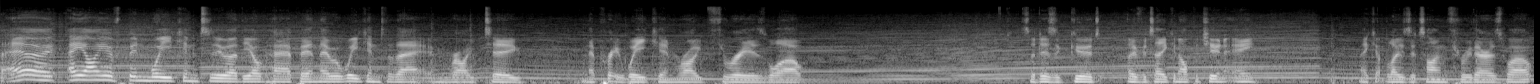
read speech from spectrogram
The AI, AI have been weak into uh, the old hairpin. They were weak into that in ride 2 and they're pretty weak in ride 3 as well. So it is a good overtaking opportunity. Make up loads of time through there as well.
